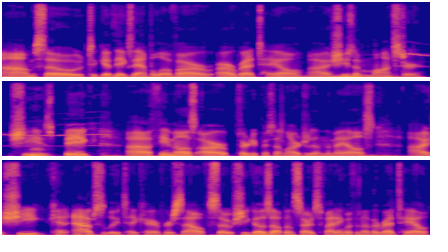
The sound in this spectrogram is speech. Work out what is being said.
Um, so, to give the example of our, our red tail, uh, she's a monster. She's big. Uh, females are 30% larger than the males. Uh, she can absolutely take care of herself. So, she goes up and starts fighting with another red tail.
